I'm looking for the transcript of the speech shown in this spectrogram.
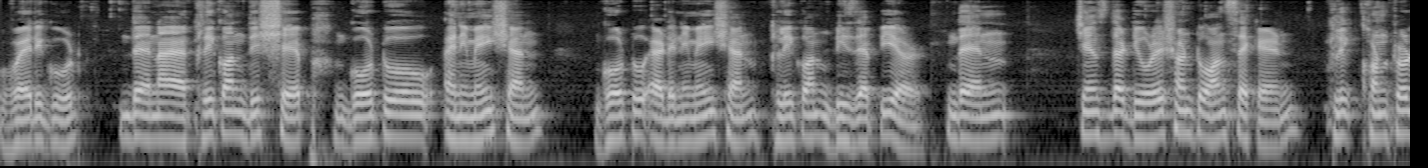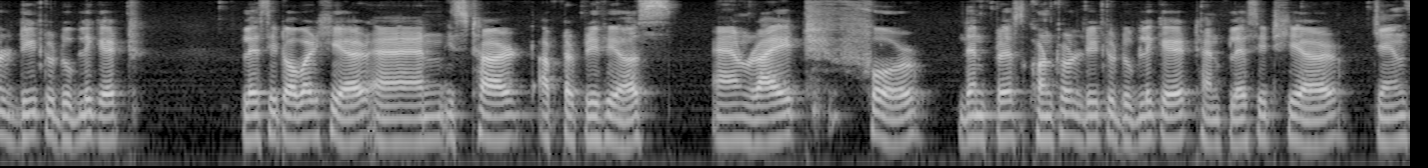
very good. Then I click on this shape go to animation go to add animation click on disappear. Then change the duration to 1 second click Ctrl D to duplicate place it over here and start after previous and write 4 then press Ctrl D to duplicate and place it here change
